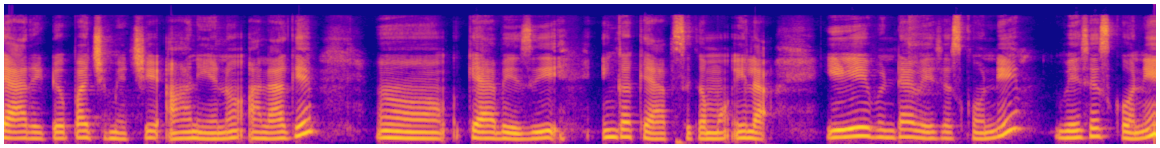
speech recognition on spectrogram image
క్యారెట్ పచ్చిమిర్చి ఆనియన్ అలాగే క్యాబేజీ ఇంకా క్యాప్సికము ఇలా ఏ అవి వేసేసుకోండి వేసేసుకొని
